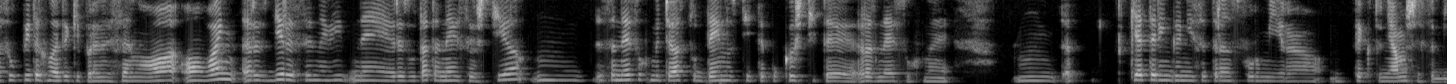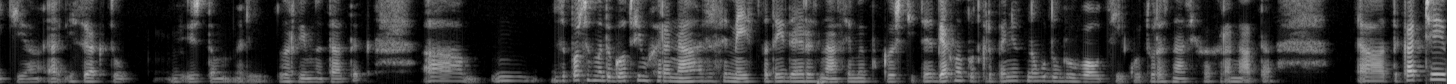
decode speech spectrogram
се опитахме да ги пренесем онлайн. Разбира се, нали, не, резултата не е същия. Занесохме част от дейностите по къщите, разнесохме. Кетеринга ни се трансформира, тъй като нямаше събития. И сега като виждам, нали, вървим нататък. А, започнахме да готвим храна за семействата и да я разнасяме по къщите. Бяхме подкрепени от много доброволци, които разнасяха храната. А, така че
